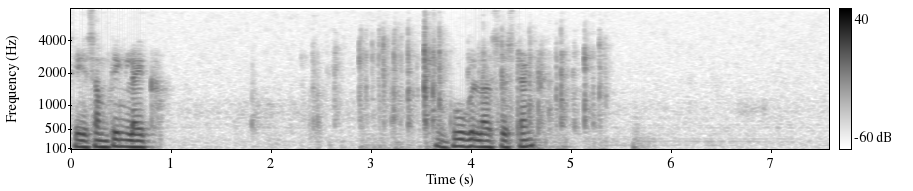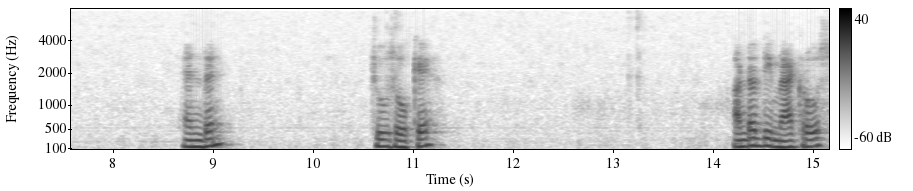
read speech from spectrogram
say something like google assistant and then choose ok. Under the macros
